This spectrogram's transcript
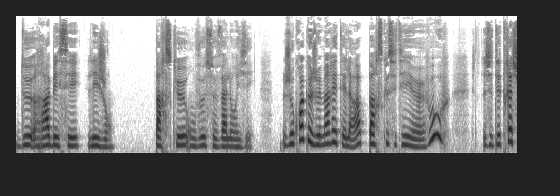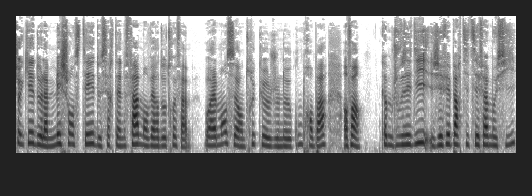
de rabaisser les gens parce que on veut se valoriser. Je crois que je vais m'arrêter là parce que c'était euh, j'étais très choquée de la méchanceté de certaines femmes envers d'autres femmes. Vraiment, c'est un truc que je ne comprends pas. Enfin, comme je vous ai dit, j'ai fait partie de ces femmes aussi.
